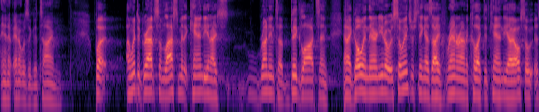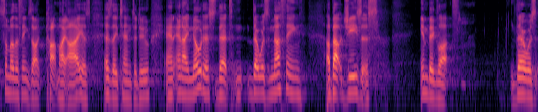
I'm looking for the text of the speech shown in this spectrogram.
and it, and it was a good time. But I went to grab some last minute candy and I run into big lots and, and I go in there and you know it was so interesting as I ran around and collected candy. I also some other things caught my eye as as they tend to do. And and I noticed that there was nothing about Jesus in big lots. There was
